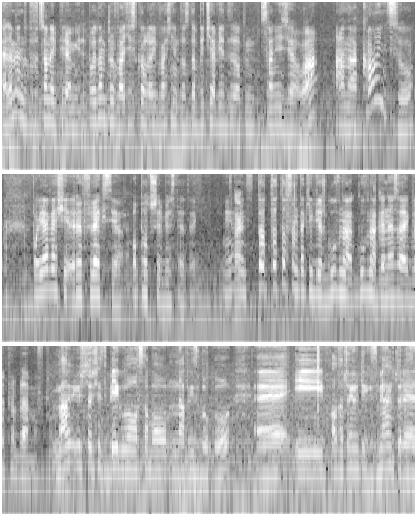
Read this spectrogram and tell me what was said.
element odwróconej piramidy potem prowadzi z kolei właśnie do zdobycia wiedzy o tym, co nie działa, a na końcu pojawia się refleksja o potrzebie strategii. Tak. Więc to, to, to są takie, wiesz, główna, główna geneza jakby problemów. Mariusz też jest biegłą osobą na Facebooku e, i w otoczeniu tych zmian, które,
